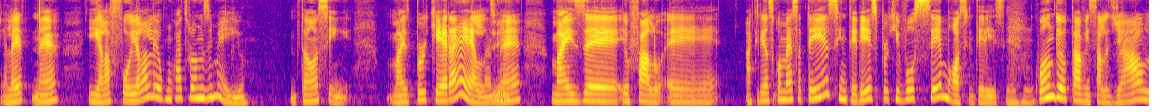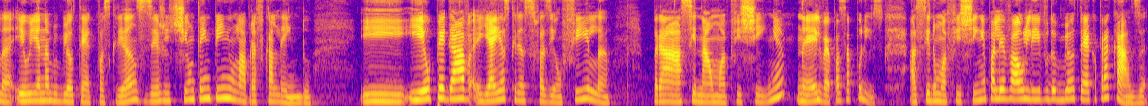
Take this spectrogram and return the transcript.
Ela é, né? E ela foi, ela leu com quatro anos e meio. Então, assim, mas porque era ela, Sim. né? Mas é, eu falo, é, a criança começa a ter esse interesse porque você mostra interesse. Uhum. Quando eu estava em sala de aula, eu ia na biblioteca com as crianças e a gente tinha um tempinho lá para ficar lendo. E, e eu pegava, e aí as crianças faziam fila para assinar uma fichinha, né? Ele vai passar por isso. Assina uma fichinha para levar o livro da biblioteca para casa.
